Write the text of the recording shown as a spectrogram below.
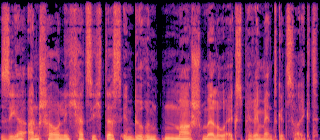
Sehr anschaulich hat sich das im berühmten Marshmallow-Experiment gezeigt.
